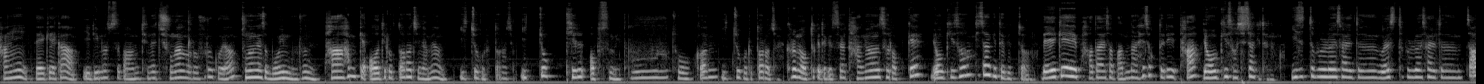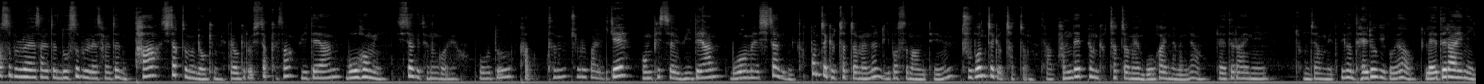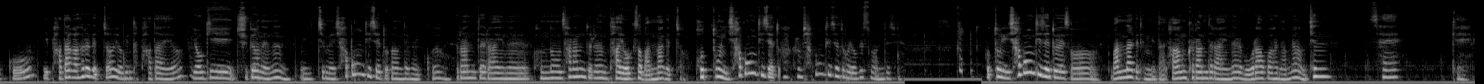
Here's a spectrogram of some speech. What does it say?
강이 4개가 이 리버스 마운틴의 중앙으로 흐르고요. 중앙에서 모인 물은 다 함께 어디로 떨어지냐면 이쪽으로 떨어져요. 이쪽 길 없습니다. 무조건 이쪽으로 떨어져요. 그러면 어떻게 되겠어요? 당연스럽게 여기서 시작이 되겠죠. 4개의 바다에서 만난 해적들이 다 여기서 시작이 되는 거예요. 이스트 블루에 살든 웨스트 블루에 살든 사우스 블루에 살든 노스 블루에 살든 다 시작점은 여기입니다. 여기로 시작해서 위대한 모험이 시작이 되는 거예요. 모두 같은 출발. 이게 원피스의 위대한 모험의 시작입니다. 첫 번째 교차점에는 리버스 마운틴, 두 번째 교차점. 자, 반대편 교차점에 뭐가 있냐면요. 레드라인이 존재합니다. 이건 대륙이고요. 레드라인이 있고 이 바다가 흐르겠죠? 여긴 다 바다예요. 여기 주변에는 이쯤에 샤봉디 제도라는 데가 있고요. 그란드 라인을 건너온 사람들은 다 여기서 만나겠죠. 보통 이 샤봉디 제도, 아, 그럼 샤봉디 제도가 여기서 안 되지. 보통 이 샤봉디 제도에서 만나게 됩니다. 다음 그란드 라인을 뭐라고 하냐면 신세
